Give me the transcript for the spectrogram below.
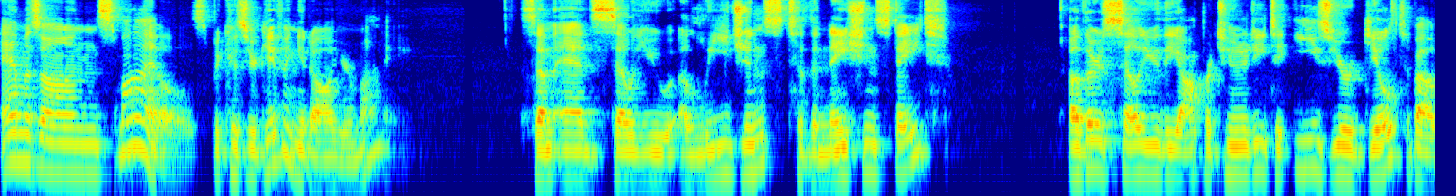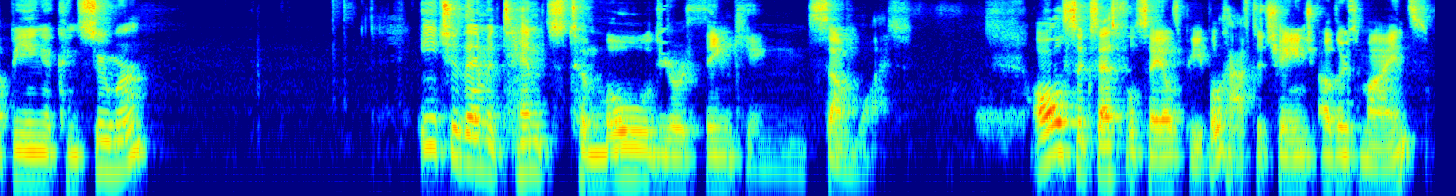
Amazon smiles because you're giving it all your money. Some ads sell you allegiance to the nation state. Others sell you the opportunity to ease your guilt about being a consumer. Each of them attempts to mold your thinking somewhat. All successful salespeople have to change others' minds.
